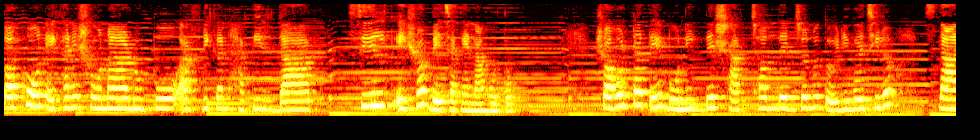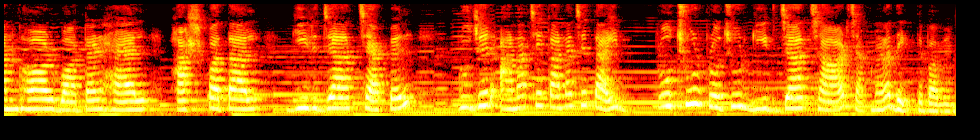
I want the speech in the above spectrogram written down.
তখন এখানে সোনা, রূপো, আফ্রিকান হাতির দাঁত সিল্ক এইসব বেচা কেনা হতো। শহরটাতে বণিকদের স্বাচ্ছন্দ্যের জন্য তৈরি হয়েছিল স্নানঘর ওয়াটার হ্যাল হাসপাতাল, গির্জা চ্যাপেল ব্রুজের আনাচে কানাচে তাই প্রচুর প্রচুর গির্জা চার্চ আপনারা দেখতে পাবেন।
